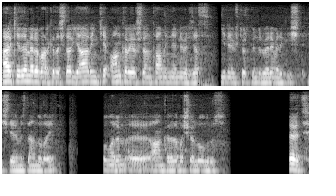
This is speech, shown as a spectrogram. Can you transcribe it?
Herkese merhaba arkadaşlar. Yarınki Ankara yarışlarının tahminlerini vereceğiz. Yine 3-4 gündür veremedik iş, işlerimizden dolayı. Umarım e, Ankara'da başarılı oluruz. Evet,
